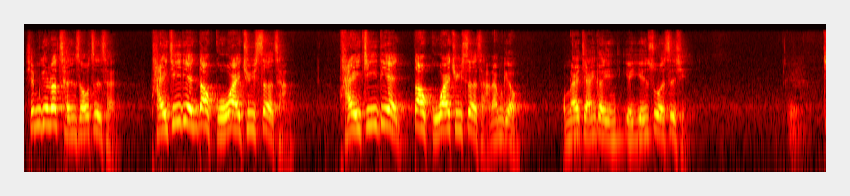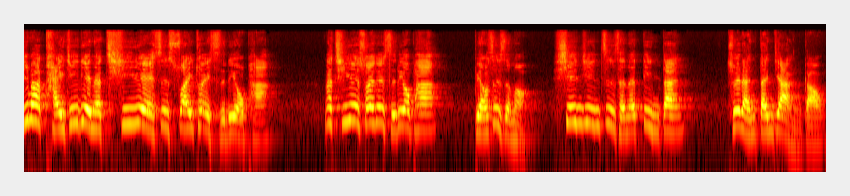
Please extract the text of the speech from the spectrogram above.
前面叫做成熟制程，台积电到国外去设厂，台积电到国外去设厂，那么给我，我们来讲一个严严严肃的事情。基本上台积电的七月是衰退十六趴，那七月衰退十六趴表示什么？先进制程的订单虽然单价很高，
